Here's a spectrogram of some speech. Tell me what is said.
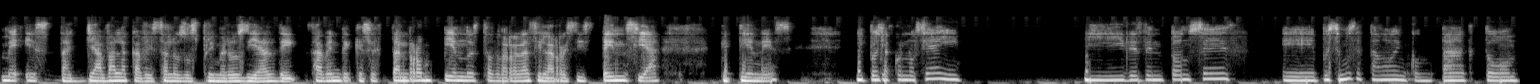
me estallaba la cabeza los dos primeros días de, saben, de que se están rompiendo estas barreras y la resistencia que tienes. Y pues la conocí ahí. Y desde entonces eh, pues hemos estado en contacto,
